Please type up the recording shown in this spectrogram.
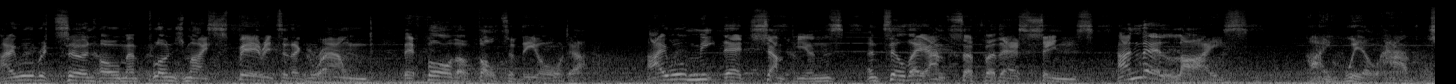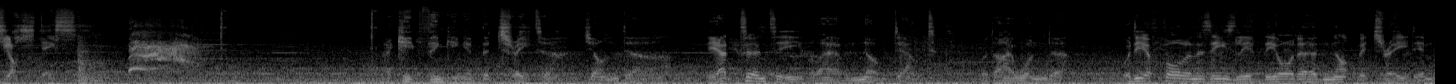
I will return home and plunge my spear into the ground before the vault of the Order. I will meet their champions until they answer for their sins and their lies. I will have justice. I keep thinking of the traitor, Jondar. He had turned to evil, I have no doubt. But I wonder, would he have fallen as easily if the Order had not betrayed him?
